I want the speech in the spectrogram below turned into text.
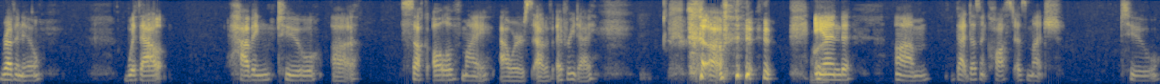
revenue without having to uh, suck all of my hours out of every day? um, Right. and um, that doesn't cost as much to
